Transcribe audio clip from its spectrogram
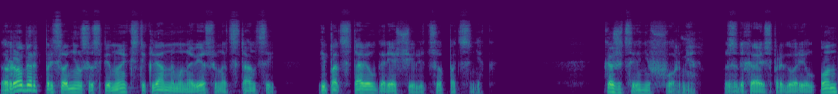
Роберт прислонился спиной к стеклянному навесу над станцией и подставил горящее лицо под снег. «Кажется, я не в форме», — задыхаясь, проговорил он,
